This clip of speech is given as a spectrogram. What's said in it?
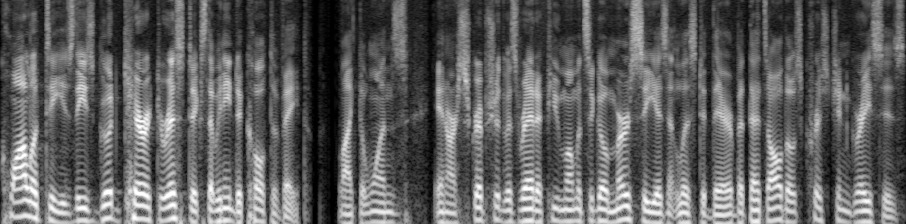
qualities, these good characteristics that we need to cultivate, like the ones in our scripture that was read a few moments ago, mercy isn't listed there, but that's all those Christian graces,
